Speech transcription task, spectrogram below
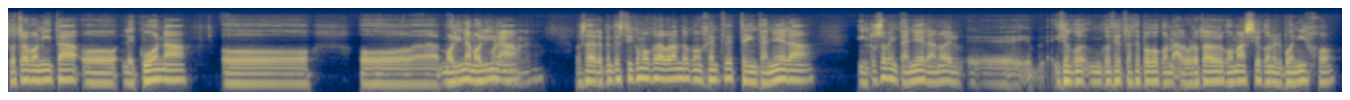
tu otra bonita, o Lecuona, o, o uh, Molina, Molina O sea, de repente estoy como colaborando con gente treintañera, incluso veintañera, ¿no? Eh, hice un, concierto hace poco con Alborotador Gomasio, con El Buen Hijo,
